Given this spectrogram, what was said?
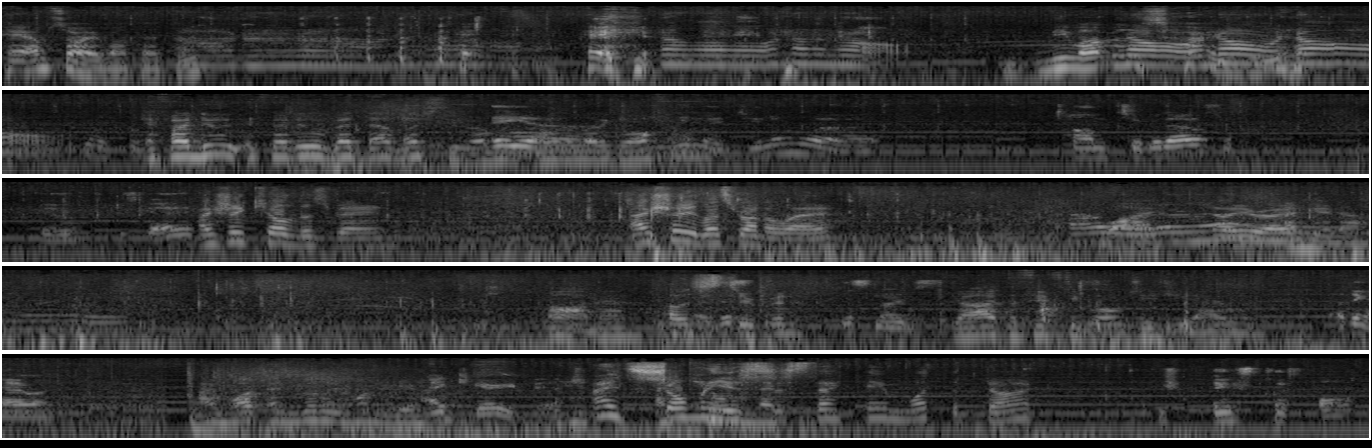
Hey, I'm sorry about that, dude. No, no, no, no, no, Hey, hey, no, no, no, no. Nemo, I'm really No, sorry, no, dude. no. If I do, if I do a bet that much to you, I'm, Hey, I'm gonna uh, let it go off. Anyway, do you know uh, Tom Thibodeau? Who? This guy? I should kill this vein. Actually, let's run away. Why? No, you're right. I'm here now. Oh man, I was This- stupid. This nerd's. got the 50 gold. GG, I win. I think I won. I won. I literally won the game. I carry, bitch. I had so I many killed the next- assists that game. What the duck? Thanks, Cliff Paul.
